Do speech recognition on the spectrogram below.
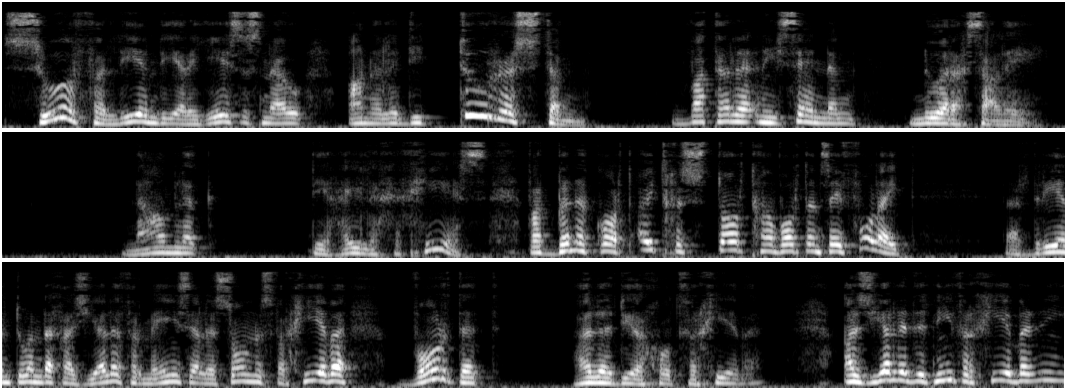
so verleen die Here Jesus nou aan hulle die toerusting wat hulle in die sending nodig sal hê. Naamlik die Heilige Gees wat binnekort uitgestort gaan word in sy volheid. Vers 23 as julle vir mense hulle sondes vergewe, word dit hulle deur God vergewe. As julle dit nie vergewe nie,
